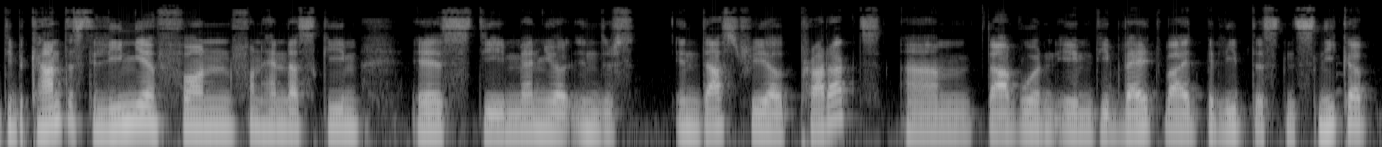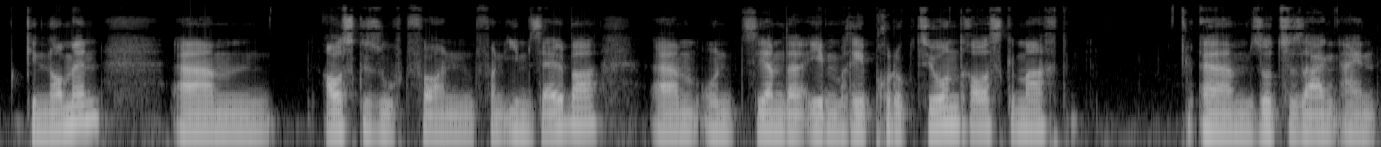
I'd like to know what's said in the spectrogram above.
die bekannteste Linie von, von Hender Scheme ist die Manual Indus Industrial Products. Ähm, da wurden eben die weltweit beliebtesten Sneaker genommen. Ähm, ausgesucht von, von ihm selber. Ähm, und sie haben da eben Reproduktion draus gemacht. Ähm, sozusagen ein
